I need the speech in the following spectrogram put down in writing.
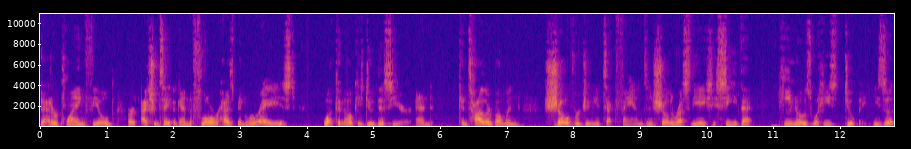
better playing field, or I should say, again, the floor has been raised. What can the Hokies do this year? And can Tyler Bowen show Virginia Tech fans and show the rest of the ACC that he knows what he's doing? He's a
